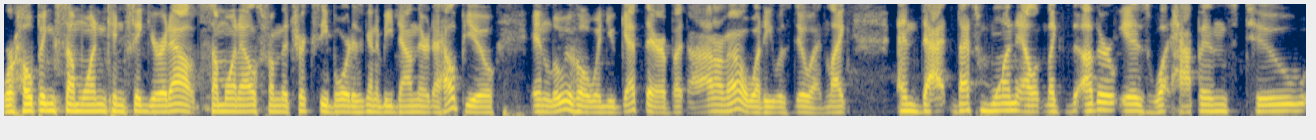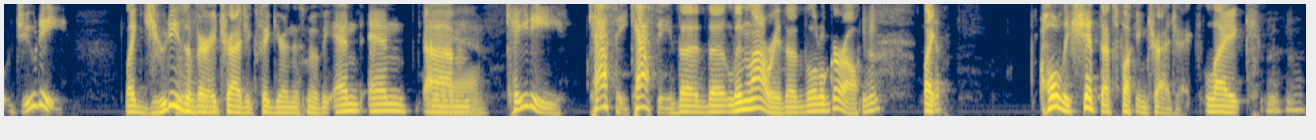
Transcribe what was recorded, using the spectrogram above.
we're hoping someone can figure it out. Someone else from the Trixie board is going to be down there to help you in Louisville when you get there. But I don't know what he was doing. Like, and that that's one element. Like the other is what happens to Judy. Like Judy's a Mhm. very tragic figure in this movie, and and um. Yeah. Katie, Kathy, Kathy, the the Lynn Lowry, the, the little girl. Mhm. Like, Yep. holy shit, that's fucking tragic. Like, Mhm.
